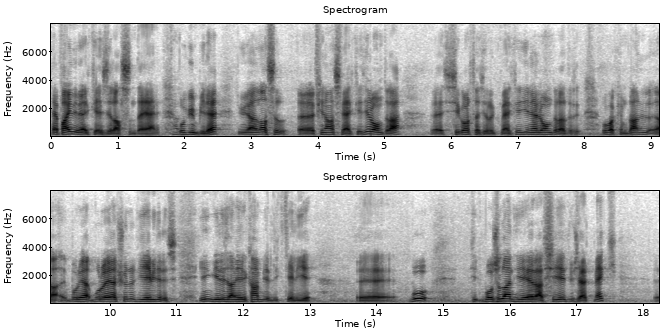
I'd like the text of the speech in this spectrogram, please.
Hep aynı merkezdir aslında yani. Bugün bile dünyanın asıl e, finans merkezi Londra ve sigortacılık merkezi yine Londra'dır. Bu bakımdan e, buraya buraya şunu diyebiliriz. İngiliz-Amerikan birlikteliği e, bu bozulan hiyerarşiyi düzeltmek e,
